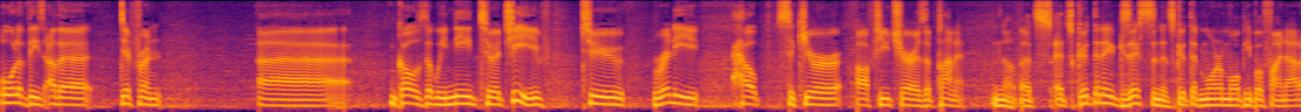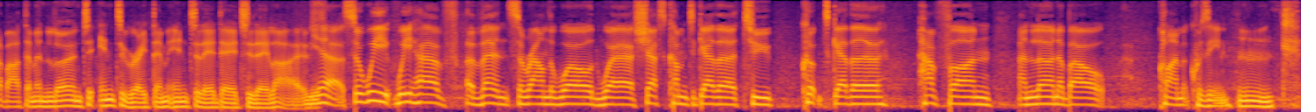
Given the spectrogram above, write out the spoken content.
all of these other different uh, goals that we need to achieve to really help secure our future as a planet. No, it's it's good that it exists, and it's good that more and more people find out about them and learn to integrate them into their day to day lives. Yeah, so we we have events around the world where chefs come together to cook together, have fun, and learn about climate cuisine. Mm.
